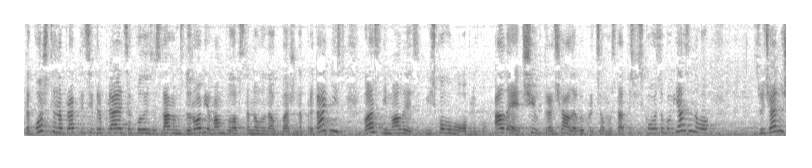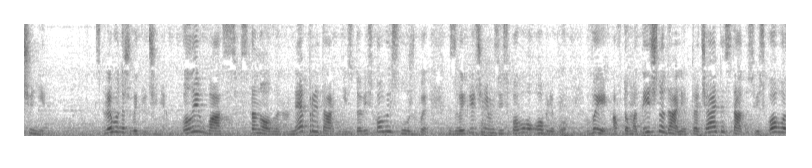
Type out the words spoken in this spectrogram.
Також це на практиці трапляється, коли за станом здоров'я вам була встановлена обмежена придатність, вас знімали з військового обліку. Але чи втрачали ви при цьому статус військовозобов'язаного? Звичайно, що ні. З приводу ж виключення, коли у вас встановлена непридатність до військової служби з виключенням з військового обліку, ви автоматично далі втрачаєте статус військового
